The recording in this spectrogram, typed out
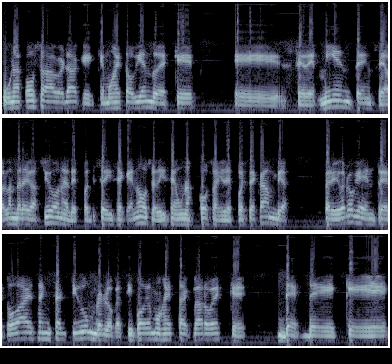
una cosa verdad que, hemos estado viendo es que eh, se desmienten, se hablan de alegaciones, después se dice que no, se dicen unas cosas y después se cambia. Pero yo creo que entre toda esa incertidumbre, lo que sí podemos estar claro es que desde que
